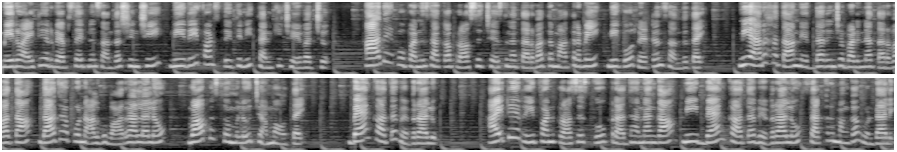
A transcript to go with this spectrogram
మీరు ఐటీఆర్ వెబ్సైట్ను సందర్శించి మీ రీఫండ్ స్థితిని తనిఖీ చేయవచ్చు. ఆదాయపు పన్ను శాఖ ప్రాసెస్ చేసిన తర్వాత మాత్రమే మీకు రిటర్న్స్ అందుతాయి. మీ అర్హత నిర్ధారించబడిన తర్వాత దాదాపు నాలుగు వారాలలో వాపస్ సొమ్ములు జమ అవుతాయి. బ్యాంక్ ఖాతా వివరాలు. ఐటీ రీఫండ్ ప్రాసెస్కు ప్రధానంగా మీ బ్యాంక్ ఖాతా వివరాలు సక్రమంగా ఉండాలి.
